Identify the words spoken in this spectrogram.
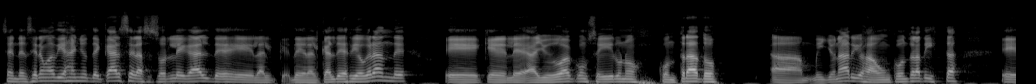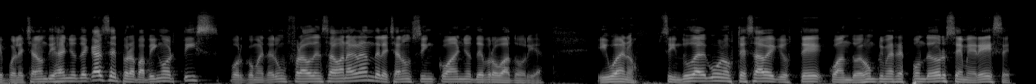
Sentenciaron a 10 años de cárcel asesor legal del alcalde de Río Grande, eh, que le ayudó a conseguir unos contratos a millonarios a un contratista. Eh, pues le echaron 10 años de cárcel, pero a Papín Ortiz, por cometer un fraude en Sabana Grande, le echaron 5 años de probatoria. Y bueno, sin duda alguna, usted sabe que usted, cuando es un primer respondedor, se merece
